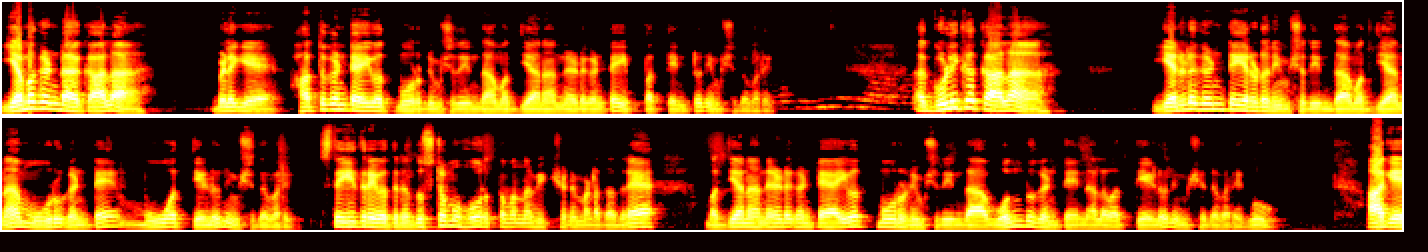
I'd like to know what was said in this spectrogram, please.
ಯಮಗಂಡ ಕಾಲ ಬೆಳಗ್ಗೆ ಹತ್ತು ಗಂಟೆ ಐವತ್ತ್ಮೂರು ನಿಮಿಷದಿಂದ ಮಧ್ಯಾಹ್ನ ಹನ್ನೆರಡು ಗಂಟೆ ಇಪ್ಪತ್ತೆಂಟು ನಿಮಿಷದವರೆಗೆ. ಗುಳಿಕ ಕಾಲ ಎರಡು ಗಂಟೆ ಎರಡು ನಿಮಿಷದಿಂದ ಮಧ್ಯಾಹ್ನ ಮೂರು ಗಂಟೆ ಮೂವತ್ತೇಳು ನಿಮಿಷದವರೆಗೆ. ಸ್ನೇಹಿತರೆ, ಇವತ್ತಿನ ದುಷ್ಟ ಮುಹೂರ್ತವನ್ನು ವೀಕ್ಷಣೆ ಮಾಡೋದಾದರೆ ಮಧ್ಯಾಹ್ನ ಹನ್ನೆರಡು ಗಂಟೆ ಐವತ್ತ್ಮೂರು ನಿಮಿಷದಿಂದ ಒಂದು ಗಂಟೆ ನಲವತ್ತೇಳು ನಿಮಿಷದವರೆಗೂ. ಹಾಗೆ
